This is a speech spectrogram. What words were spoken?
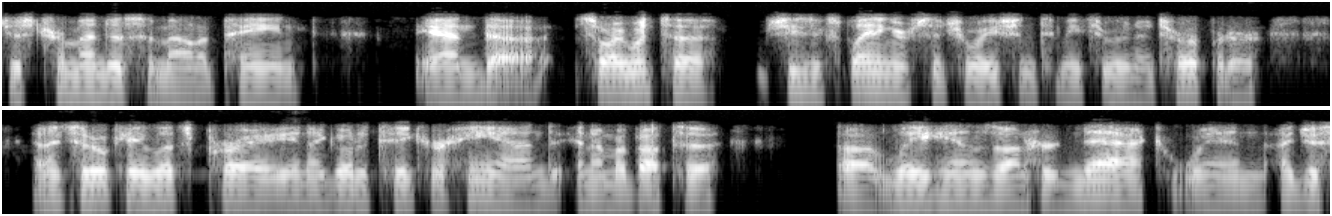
just tremendous amount of pain. And uh, so I went to she's explaining her situation to me through an interpreter. And I said, okay, let's pray. And I go to take her hand, and I'm about to uh, lay hands on her neck when I just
